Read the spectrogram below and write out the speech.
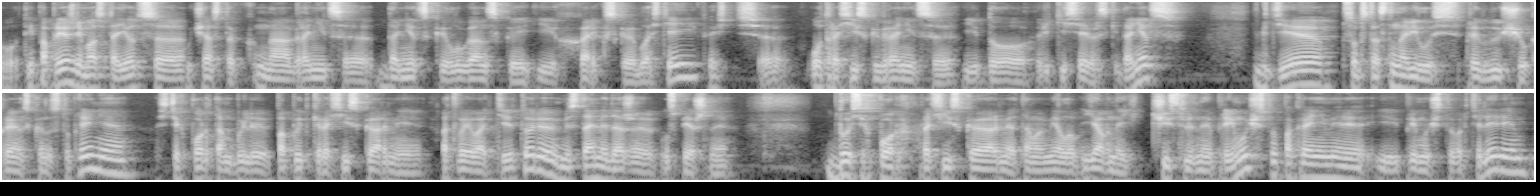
Вот. И по-прежнему остается участок на границе Донецкой, Луганской и Харьковской областей, то есть э, от российской границы и до реки Северский Донец, где, собственно, остановилось предыдущее украинское наступление. С тех пор там были попытки российской армии отвоевать территорию, местами даже успешные. До сих пор российская армия там имела явное численное преимущество, по крайней мере, и преимущество в артиллерии.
